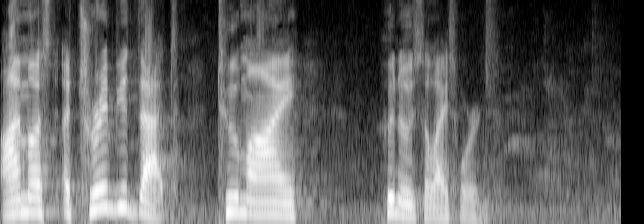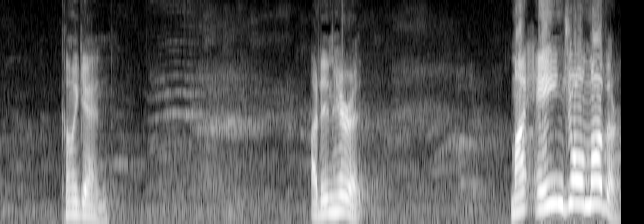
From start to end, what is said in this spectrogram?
I must attribute that to my, who knows the last words? Come again. I didn't hear it. My angel mother.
